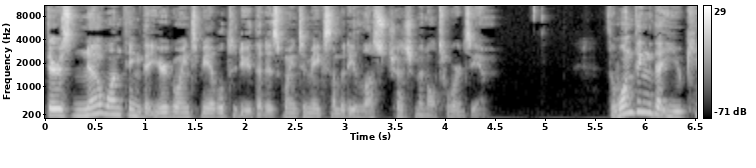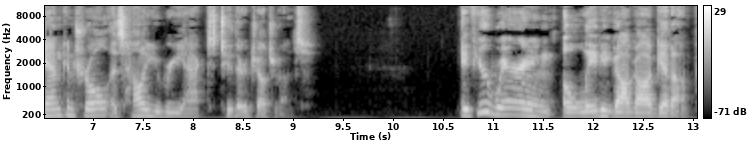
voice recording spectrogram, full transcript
There's no one thing that you're going to be able to do that is going to make somebody less judgmental towards you. The one thing that you can control is how you react to their judgment. If you're wearing a Lady Gaga getup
